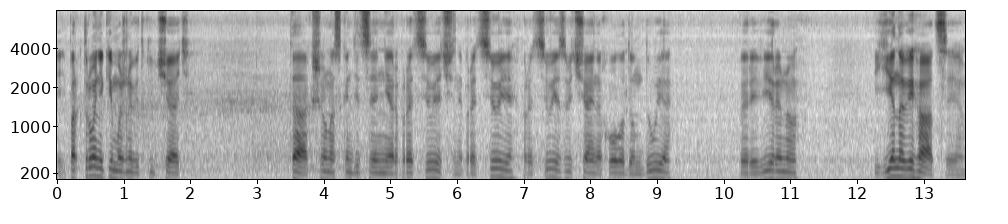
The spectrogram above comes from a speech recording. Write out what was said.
І парктроніки можна відключати. Так, що у нас кондиціонер працює чи не працює? Працює, звичайно, холодом дує. Перевірено. Є навігація.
